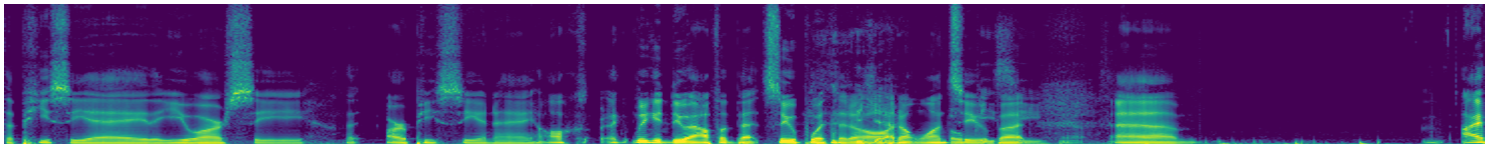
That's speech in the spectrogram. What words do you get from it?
the PCA, the URC, the RPCNA. All we could do alphabet soup with it all. Yeah, I don't want to, but yeah. um, I,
